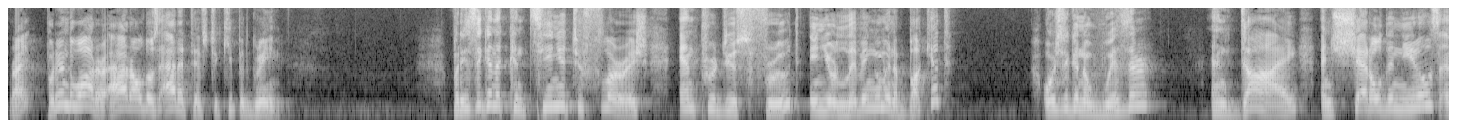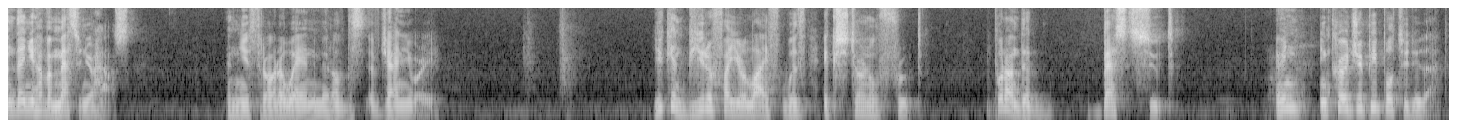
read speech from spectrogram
Right? Put it in the water, add all those additives to keep it green. But is it going to continue to flourish and produce fruit in your living room in a bucket? Or is it going to wither and die and shed all the needles, and then you have a mess in your house. And you throw it away in the middle of, this, of January. You can beautify your life with external fruit. Put on the best suit. And encourage your people to do that.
